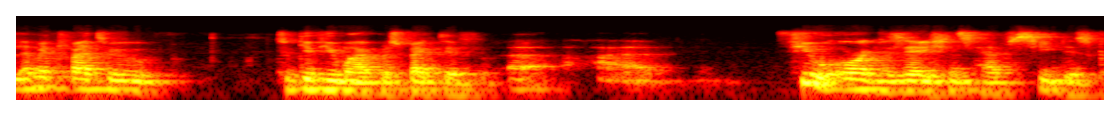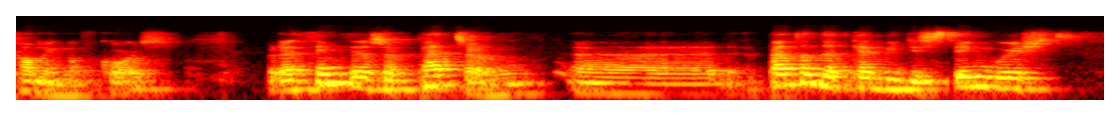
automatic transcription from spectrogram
let me try to to give you my perspective. Uh, few organizations have seen this coming, of course, but I think there's a pattern, uh, a pattern that can be distinguished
